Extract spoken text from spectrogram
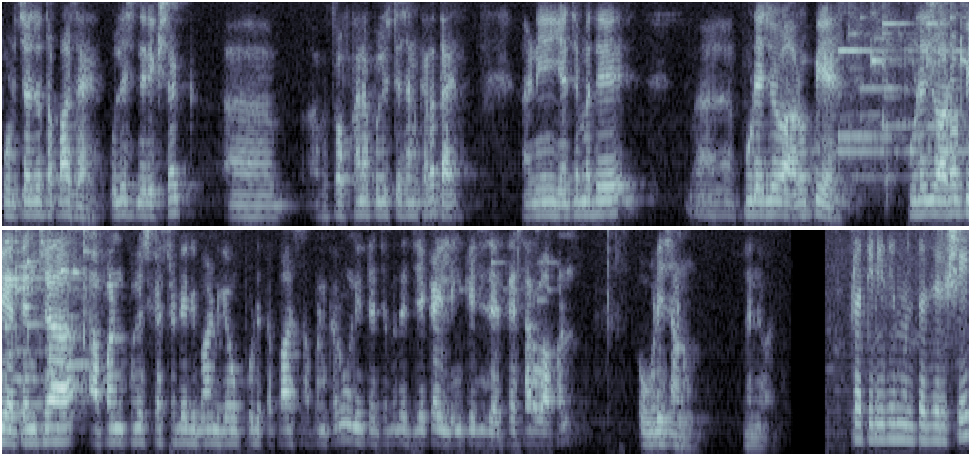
पुढचा जो तपास आहे पोलीस निरीक्षक तोफखाना पोलीस स्टेशन करत आहे. आणि याच्यामध्ये पुढे जो आरोपी आहे पुढे जो आरोपी आहे त्यांच्या आपण पोलीस कस्टडी रिमांड घेऊ पुढे तपास आपण करू आणि त्याच्यामध्ये जे काही लिंकेजेस आहे ते सर्व आपण उघडीस आणू. धन्यवाद. प्रतिनिधी Muntazir Shaikh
